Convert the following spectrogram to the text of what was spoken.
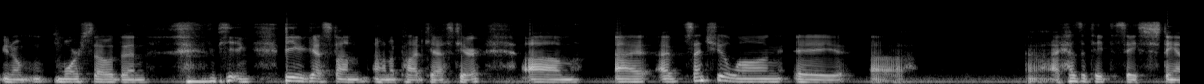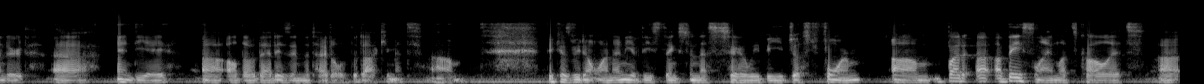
you know, more so than being being a guest on on a podcast here, um, I, I've sent you along a. Uh, uh, I hesitate to say standard uh, NDA, uh, although that is in the title of the document, um, because we don't want any of these things to necessarily be just form, um, but a, a baseline, let's call it, uh,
